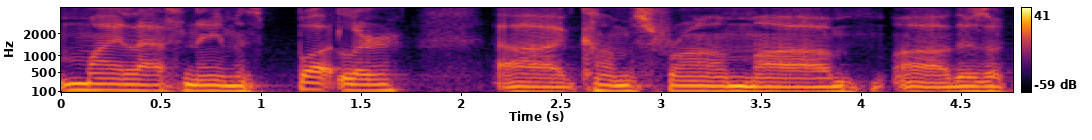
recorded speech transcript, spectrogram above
my last name is Butler. Uh, it comes from um, uh, there's a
